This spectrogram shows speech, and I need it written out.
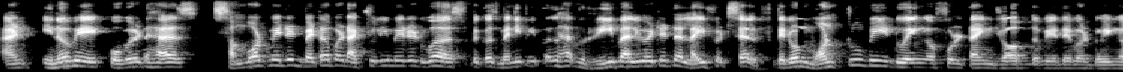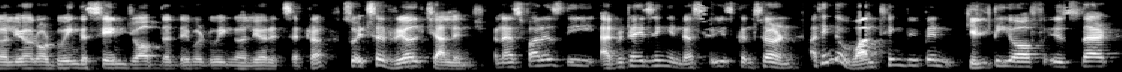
And in a way, COVID has somewhat made it better, but actually made it worse because many people have reevaluated their life itself. They don't want to be doing a full-time job the way they were doing earlier or doing the same job that they were doing earlier, etc. So it's a real challenge. And as far as the advertising industry is concerned, I think the one thing we've been guilty of is that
